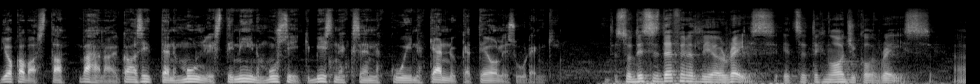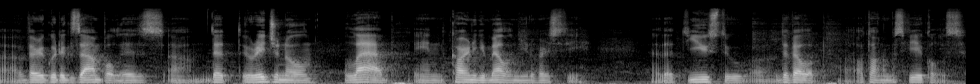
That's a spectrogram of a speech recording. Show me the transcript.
joka vasta vähän aikaa sitten mullisti niin musiikkibisneksen kuin kännykkäteollisuudenkin. So this is definitely a race. It's a technological race. Uh, a very good example is um, that original lab in Carnegie Mellon University uh, that used to uh, develop autonomous vehicles.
